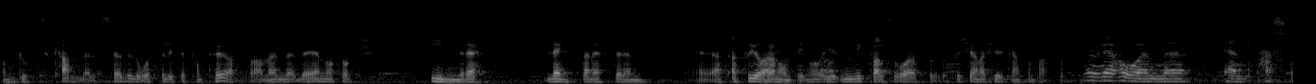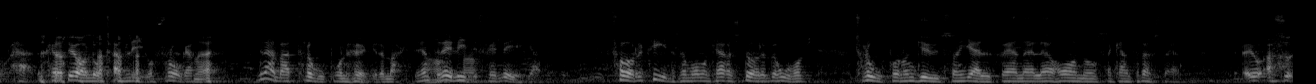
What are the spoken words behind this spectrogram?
om Guds kallelse. Det låter lite pompöst va? men det, det är någon sorts inre längtan efter en, eh, att, att få göra någonting. Och I mitt fall så var det att få, få tjäna kyrkan som pastor. Nu när jag har en, eh, en pastor här, då kan inte jag låta bli att fråga. Nej. Det där med att tro på en högre makt, är inte Ja, det lite ja. förlegat? Förr i tiden så var man kanske större behov av tro på någon gud som hjälper en eller har någon som kan trösta en. Alltså,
